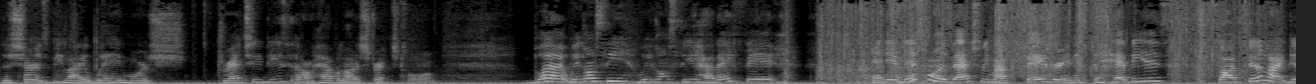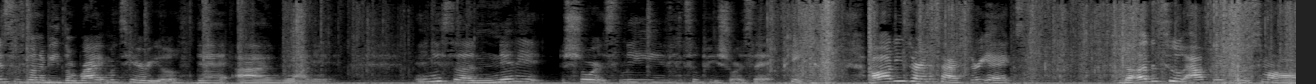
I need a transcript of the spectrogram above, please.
the shirts be like way more stretchy. These don't have a lot of stretch to them. But we're gonna see, we're gonna see how they fit. And then this one is actually my favorite and it's the heaviest. So I feel like this is gonna be the right material that I wanted. And it's a knitted short sleeve, two-piece short set, pink. All these are in a size 3X. The other two outfits look small.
